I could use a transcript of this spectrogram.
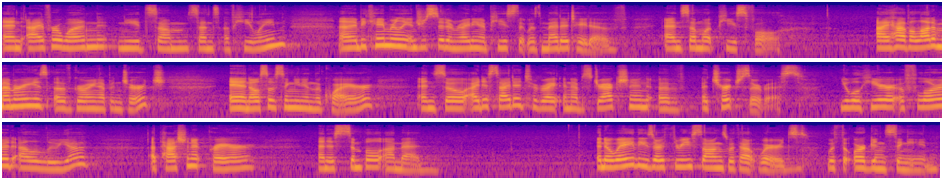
and I, for one, need some sense of healing. And I became really interested in writing a piece that was meditative and somewhat peaceful. I have a lot of memories of growing up in church and also singing in the choir, and so I decided to write an abstraction of a church service. You will hear a florid alleluia, a passionate prayer, and a simple amen. In a way, these are three songs without words, with the organ singing.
